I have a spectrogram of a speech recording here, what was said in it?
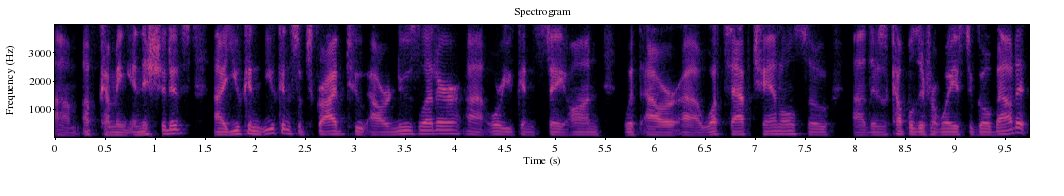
um, upcoming initiatives, uh, you can you can subscribe to our newsletter uh, or you can stay on with our uh, WhatsApp channel. So uh, there's a couple different ways to go about it.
